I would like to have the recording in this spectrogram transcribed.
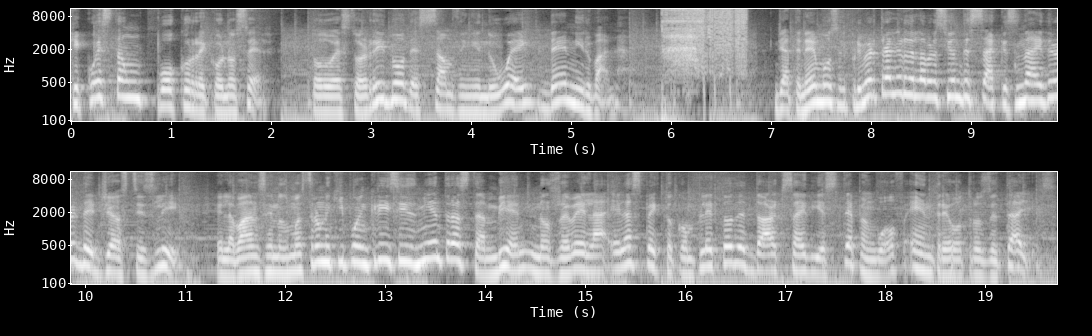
que cuesta un poco reconocer. Todo esto al ritmo de Something in the Way de Nirvana. Ya tenemos el primer tráiler de la versión de Zack Snyder de Justice League. El avance nos muestra un equipo en crisis mientras también nos revela el aspecto completo de Darkseid y Steppenwolf entre otros detalles.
